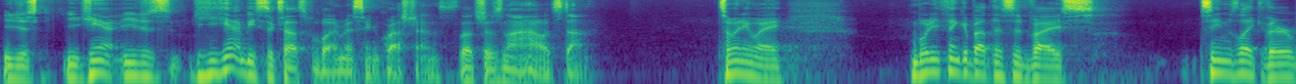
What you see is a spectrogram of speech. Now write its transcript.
You just you can't you just you can't be successful by missing questions. That's just not how it's done. So anyway, what do you think about this advice? Seems like they're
